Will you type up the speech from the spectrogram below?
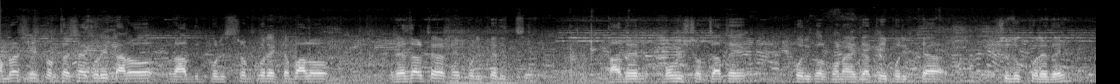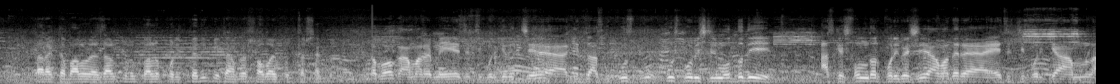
আমরা সেই প্রত্যাশা করি তারও রাত পরিশ্রম করে একটা ভালো রেজাল্টের আশায় পরীক্ষা দিচ্ছে। তাদের ভবিষ্যৎ যাতে পরিকল্পনায় যাতে পরীক্ষা সুযোগ করে দেয়। তারা একটা ভালো রেজাল্ট করুক ভালো পরীক্ষা দিক এটা আমরা সবাই প্রত্যাশা করি। অভিভাবক আমার মেয়ে এসেছি পরীক্ষা দিচ্ছে কিন্তু আজকে পুষ্প পুষ্প বৃষ্টির মধ্য দিয়ে আজকে সুন্দর পরিবেশে আমাদের এসএসসি পরীক্ষা আমরা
